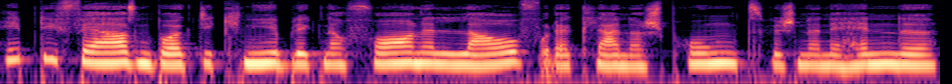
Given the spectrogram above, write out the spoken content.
Heb die Fersen, beug die Knie, Blick nach vorne, Lauf oder kleiner Sprung zwischen deine Hände.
